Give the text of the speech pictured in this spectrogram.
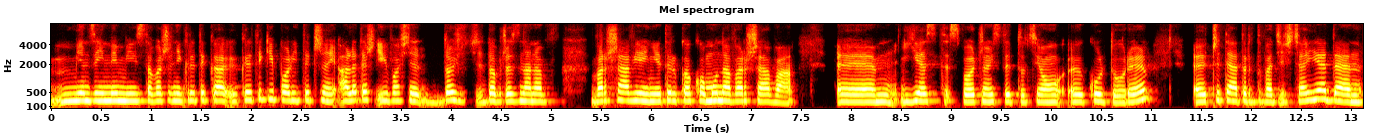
między innymi Stowarzyszenie Krytyka, Krytyki Politycznej, ale też i właśnie dość dobrze znana w Warszawie i nie tylko Komuna Warszawa jest społeczną instytucją y, kultury. E, czy Teatr 21.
